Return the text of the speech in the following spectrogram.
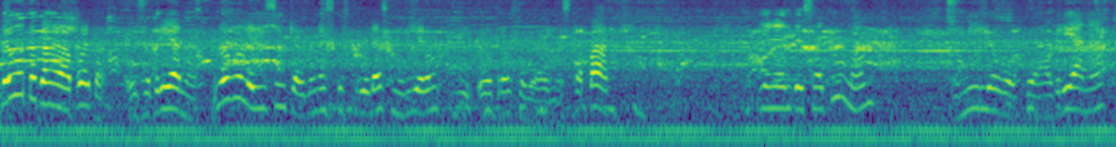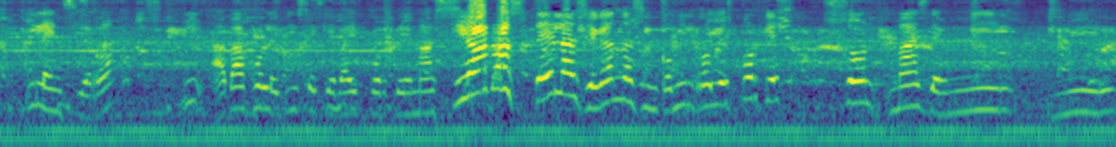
Luego tocan a la puerta, es Adriana. Luego le dicen que algunas costureras murieron y otras lograron escapar. Y en el desayuno, Emilio golpea a Adriana y la encierra. Y abajo le dice que va a ir por demasiadas telas, llegando a 5000 rollos, porque son más de mil, mil,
